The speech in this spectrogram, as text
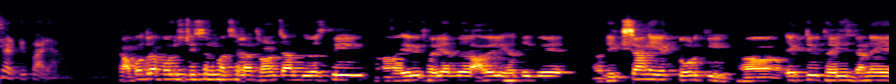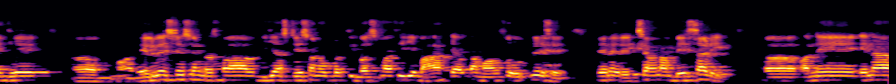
ઝડપી પાડ્યા. કાપોદ્રા પોલીસ સ્ટેશનમાં છેલ્લા ત્રણ ચાર દિવસથી એવી ફરિયાદ આવેલી હતી કે રિક્ષાની એક ટોળકી એક્ટિવ થઈ અને જે રેલવે સ્ટેશન અથવા બીજા સ્ટેશન ઉપરથી બસમાંથી જે બહારથી આવતા માણસો ઉતરે છે, તેને રિક્ષામાં બેસાડી અને એના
